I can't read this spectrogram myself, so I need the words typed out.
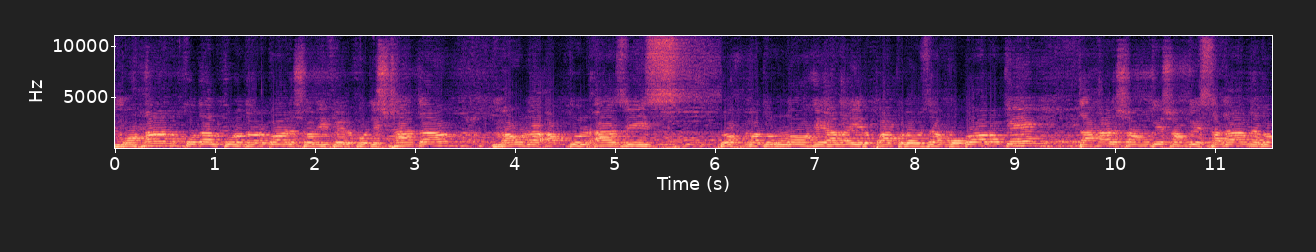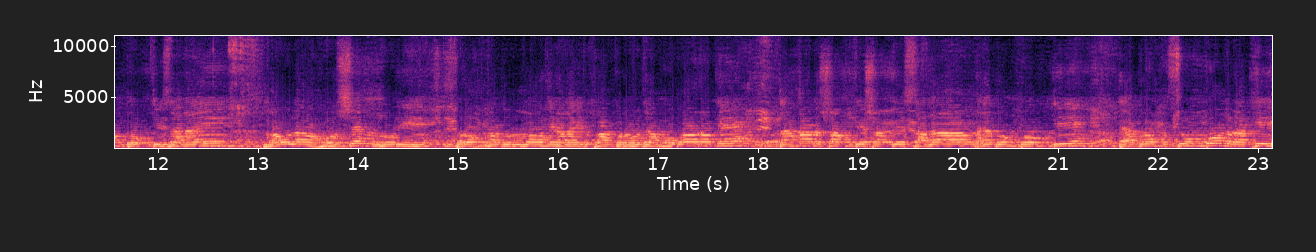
মহান কোদালপুর দরবার শরীফের প্রতিষ্ঠাতা মাওলা আব্দুল আজিজ রহমতুল্লাহ আলাইয়ের পাক রোজা মুবারকে তাহার সঙ্গে সঙ্গে সালাম এবং ভক্তি জানাই মাওলা হোসেন নুরি রহমতুল্লাহ আলাইয়ের পাক রোজা মুবারকে তাহার সঙ্গে সঙ্গে সালাম এবং ভক্তি এবং চুম্বন রাখি।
